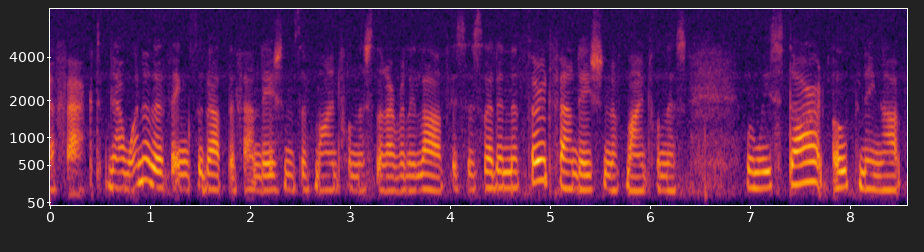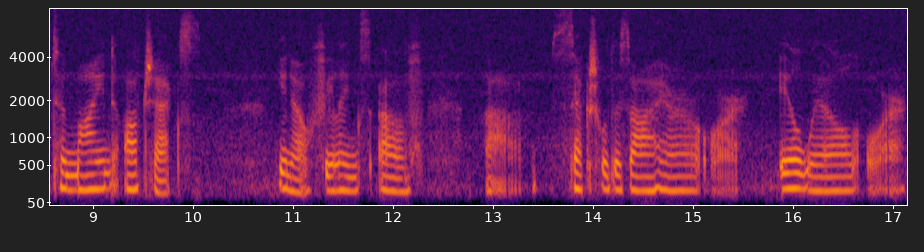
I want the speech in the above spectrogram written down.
effect. Now, one of the things about the foundations of mindfulness that I really love is, is that in the third foundation of mindfulness, when we start opening up to mind objects, you know, feelings of uh, sexual desire or ill will or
